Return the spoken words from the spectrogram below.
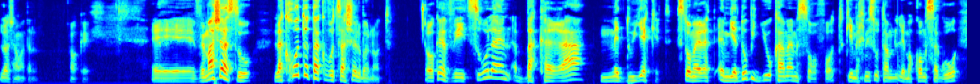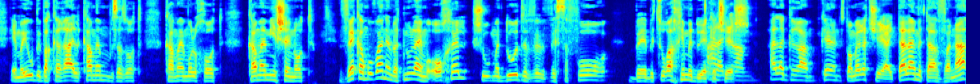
לא שמעת עליו. אוקיי. אה, ומה שעשו לקחו את אותה קבוצה של בנות אוקיי וייצרו להן בקרה מדויקת. זאת אומרת הם ידעו בדיוק כמה הן שורפות כי הם הכניסו אותם למקום סגור הם היו בבקרה על כמה הן זזות כמה הן הולכות כמה הן ישנות וכמובן הם נתנו להם אוכל שהוא מדוד ו- וספור בצורה הכי מדויקת על שיש. הגרם. על הגרם כן. זאת אומרת שהייתה להם את ההבנה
